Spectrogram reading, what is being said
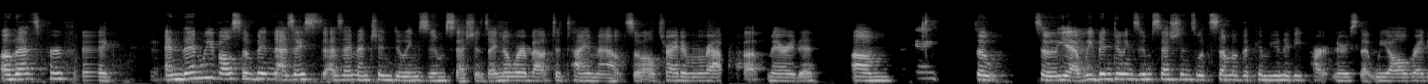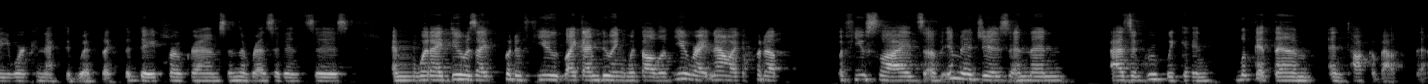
Oh, that's perfect. And then we've also been, as I as I mentioned, doing Zoom sessions. I know we're about to time out, so I'll try to wrap up, Meredith. Um, Okay. So, so yeah, we've been doing Zoom sessions with some of the community partners that we already were connected with, like the day programs and the residences. And what I do is I put a few, like I'm doing with all of you right now, I put up a few slides of images and then as a group, we can look at them and talk about them.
